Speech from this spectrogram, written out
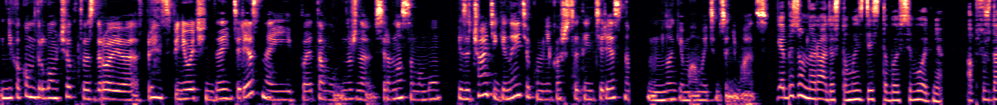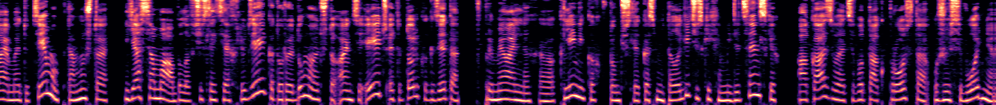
никакому другому человеку твое здоровье, в принципе, не очень да, интересно, и поэтому нужно все равно самому изучать и генетику. Мне кажется, это интересно. Многие мамы этим занимаются. Я безумно рада, что мы здесь с тобой сегодня обсуждаем эту тему, потому что я сама была в числе тех людей, которые думают, что anti-age это только где-то в премиальных э, клиниках, в том числе косметологических и медицинских, а оказывается, вот так просто уже сегодня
